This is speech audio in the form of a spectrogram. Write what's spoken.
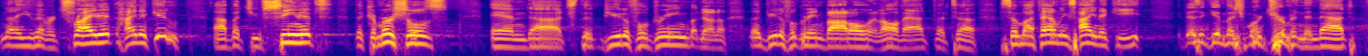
None of you have ever tried it, Heineken, uh, but you've seen it, the commercials, and uh, it's the beautiful green, but no, no, the beautiful green bottle and all that. But uh, so my family's Heineke. It doesn't get much more German than that.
